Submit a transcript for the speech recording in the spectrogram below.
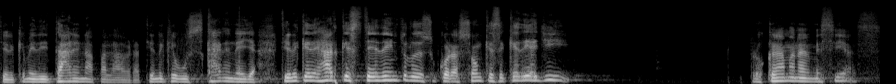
Tiene que meditar en la palabra, tiene que buscar en ella, tiene que dejar que esté dentro de su corazón, que se quede allí. Proclaman al Mesías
